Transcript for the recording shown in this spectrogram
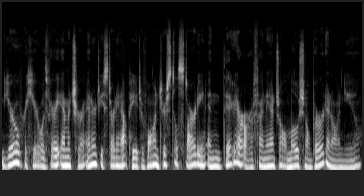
you're over here with very immature energy starting out Page of Wands. You're still starting, and there are a financial, emotional burden on you.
